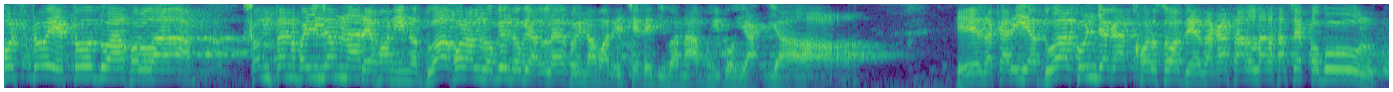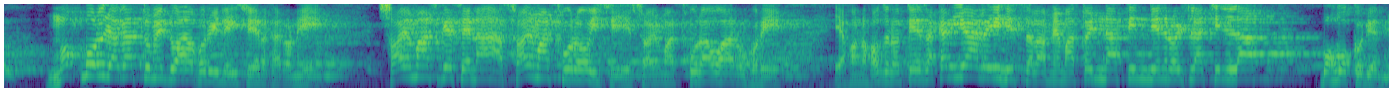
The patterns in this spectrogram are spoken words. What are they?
কষ্ট, এত দোয়া করলাম। সন্তান পাইলাম না রে ইন দোয়া করার লগে লগে আল্লাহ কইন, আমার এই ছেলে দিবা নাম হইব ইয়াহিয়া। হে জাকারিয়া দোয়া কোন জায়গাত খরচ? যে জায়গাটা আল্লাহর কাছে কবুল, মকবুল জায়গাত তুমি দোয়া করি লইছে এর কারণে। ছয় মাস গেছে না ছয় মাস পুরো হইছে ছয় মাস পুরা হওয়ার উপরে এখন হজরতে জাকারিয়া আলাইহিস সালামে মাতইন না তিন দিন রইসলা চিল্লাত। বহব করিয়া নি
